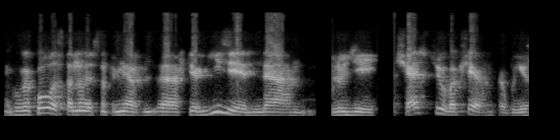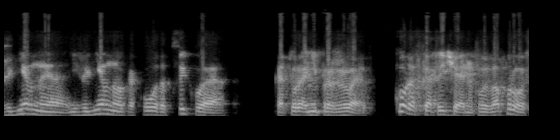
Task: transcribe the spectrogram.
Кока-Кола становится, например, в Киргизии для людей частью вообще ну, как бы ежедневного, ежедневного какого-то цикла, который они проживают. Коротко отвечая на твой вопрос,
